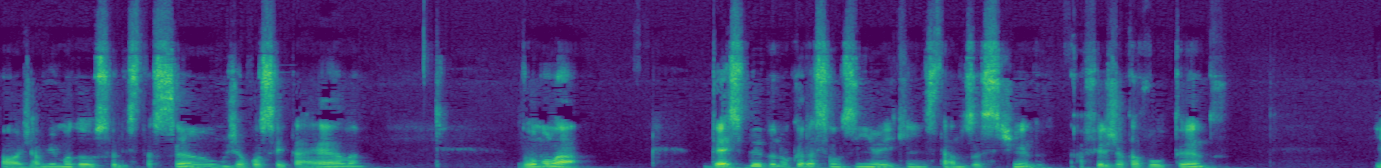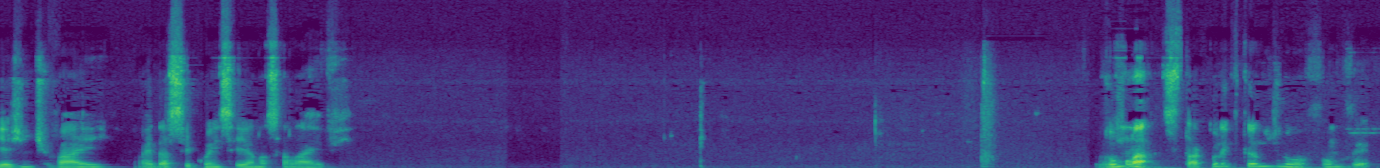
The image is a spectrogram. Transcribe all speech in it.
Ó, já me mandou solicitação, já vou aceitar ela. Vamos lá. Desce o dedo no coraçãozinho aí, quem está nos assistindo. A feira já está voltando. E a gente vai, vai dar sequência aí à nossa live. Vamos lá, está conectando de novo, vamos ver.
